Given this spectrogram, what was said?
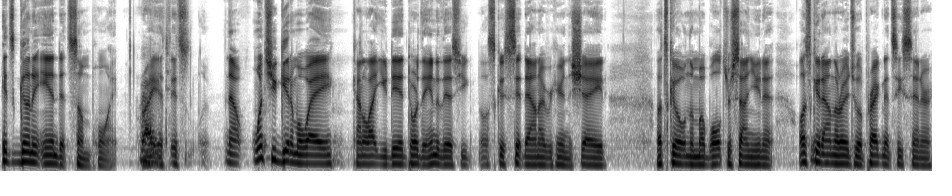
it's going to end at some point, right? Right. It's, it's now once you get them away, kind of like you did toward the end of this, you let's go sit down over here in the shade. Let's go on the mobile ultrasound unit. Let's go down the road to a pregnancy center.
